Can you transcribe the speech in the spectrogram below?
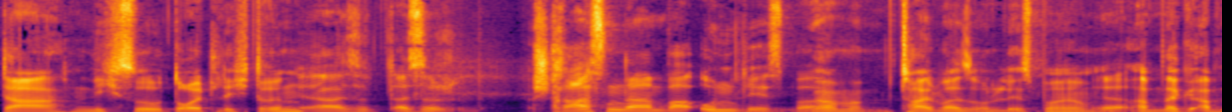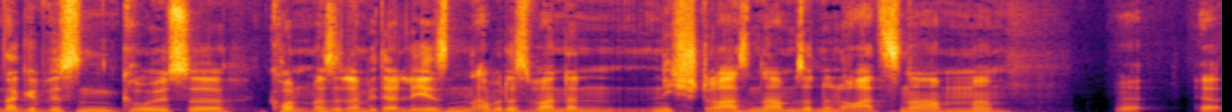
da nicht so deutlich drin. Ja, also, also Straßennamen war unlesbar. Ja, teilweise unlesbar, ja. Ab, einer, ab, einer, gewissen Größe konnte man sie dann wieder lesen, aber das waren dann nicht Straßennamen, sondern Ortsnamen. Ne? Ja, ja.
